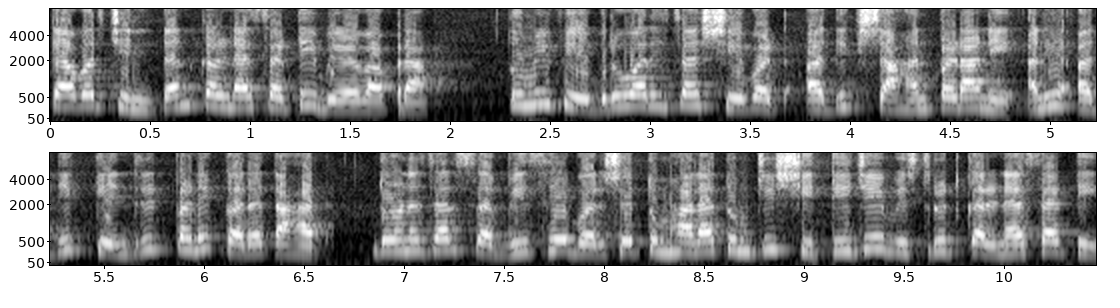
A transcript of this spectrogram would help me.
त्यावर चिंतन करण्यासाठी वेळ वापरा. तुम्ही फेब्रुवारीचा शेवट अधिक शहाणपणाने आणि अधिक केंद्रितपणे करत आहात. दोन हजार सव्वीस हे वर्ष तुम्हाला तुमची क्षितिजे विस्तृत करण्यासाठी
